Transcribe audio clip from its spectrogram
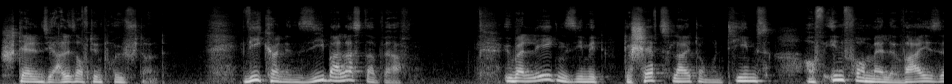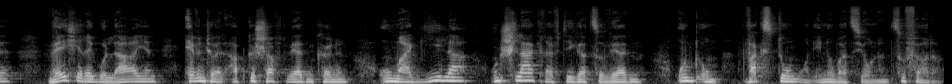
stellen Sie alles auf den Prüfstand. Wie können Sie Ballast abwerfen? Überlegen Sie mit Geschäftsleitung und Teams auf informelle Weise, welche Regularien eventuell abgeschafft werden können, um agiler und schlagkräftiger zu werden und um Wachstum und Innovationen zu fördern.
